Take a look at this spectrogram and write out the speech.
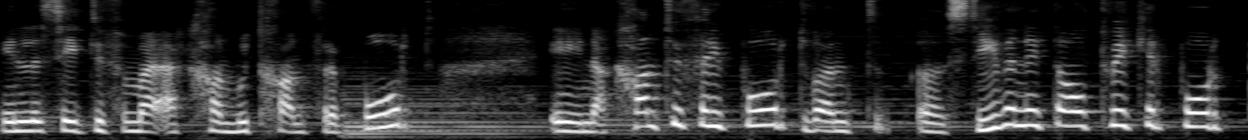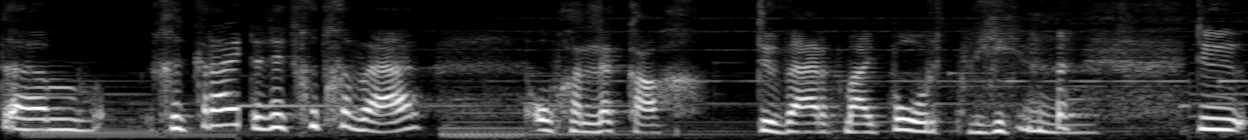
en hulle sê toe vir my ek gaan moet gaan vir 'n port. En ek gaan toe vir die port want uh, Steven het al twee keer port ehm um, gekry. Dit het goed gewerk. Ongelukkig toe werk my port nie. Mm. toe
